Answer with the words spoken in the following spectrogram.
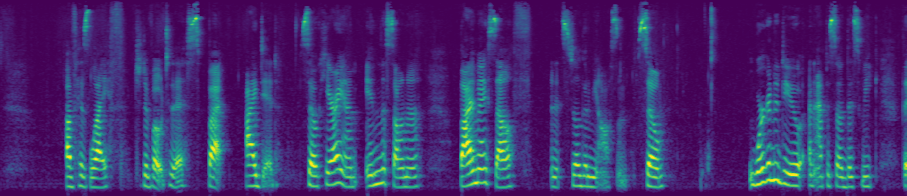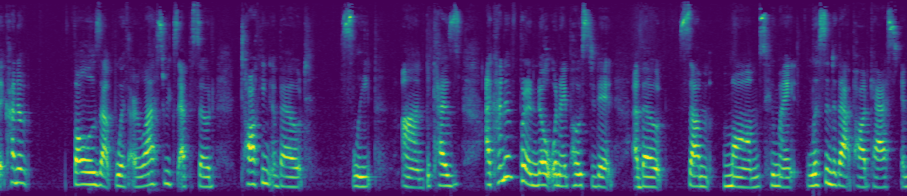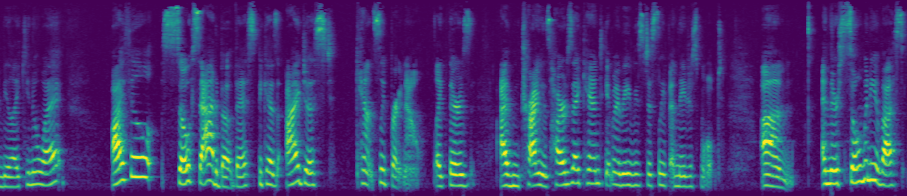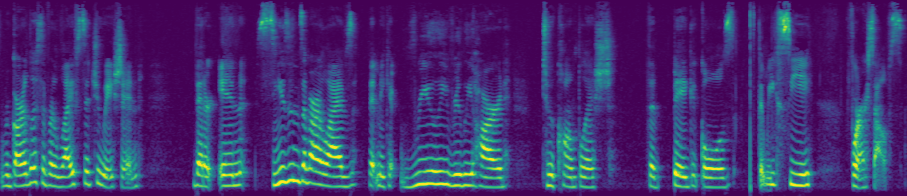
of his life to devote to this. But I did. So here I am in the sauna by myself, and it's still to be awesome. So we're to do an episode this week that kind of follows up with our last week's episode talking about sleep um, because I kind of put a note when I posted it about some moms who might listen to that podcast and be like, you know what? I feel so sad about this because I just can't sleep right now. Like, there's, I'm trying as hard as I can to get my babies to sleep and they just won't. Um, and there's so many of us, regardless of our life situation, that are in seasons of our lives that make it really, really hard to accomplish the big goals that we see for ourselves.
